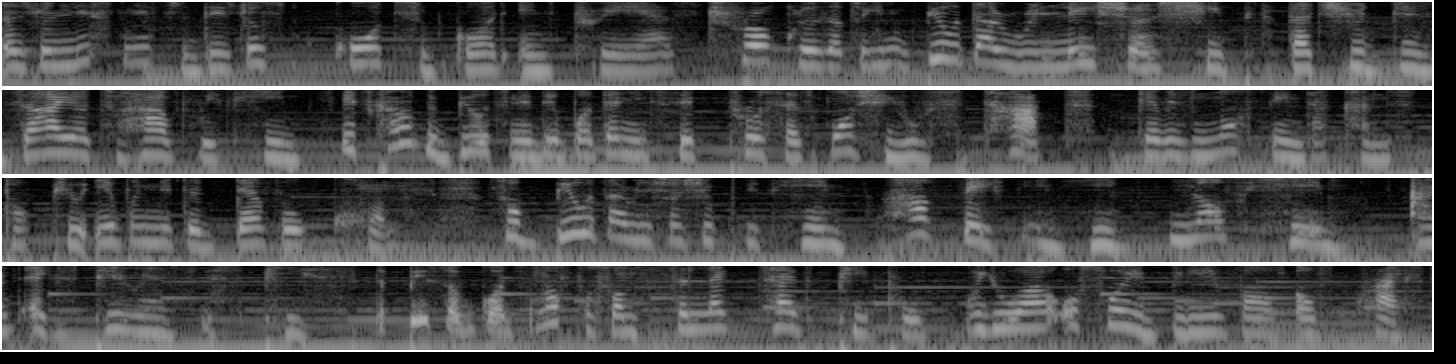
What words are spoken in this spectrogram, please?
as you're listening to this, just go to God in prayers, draw closer to Him, build that relationship that you desire to have with Him. It cannot be built in a day, but then it's a process. Once you start, there is nothing that can stop you, even if the devil comes. So build that relationship with Him, have faith in Him, love Him, and experience is peace. The peace of God is not for some selected people. You are also a believer of Christ.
